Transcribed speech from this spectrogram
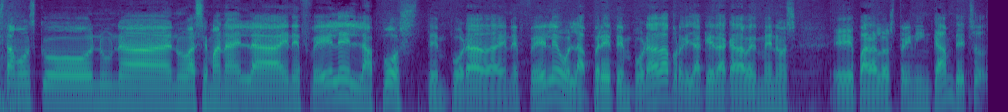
Estamos con una nueva semana en la NFL, en la post-temporada NFL o la pretemporada, porque ya queda cada vez menos eh, para los training camp. De hecho,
